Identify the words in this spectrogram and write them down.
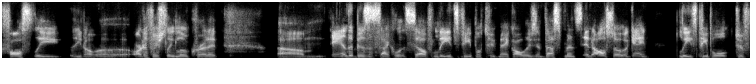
falsely, you know, uh, artificially low credit um, and the business cycle itself leads people to make all these investments. And also again leads people to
